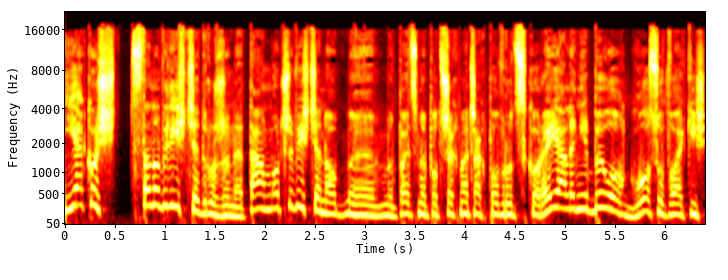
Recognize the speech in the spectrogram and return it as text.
I jakoś stanowiliście drużynę. Tam oczywiście, no powiedzmy po trzech meczach powrót z Korei, ale nie było głosów o jakichś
